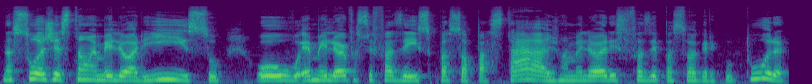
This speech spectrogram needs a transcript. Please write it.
na sua gestão é melhor isso, ou é melhor você fazer isso para sua pastagem, é melhor isso fazer para sua agricultura,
